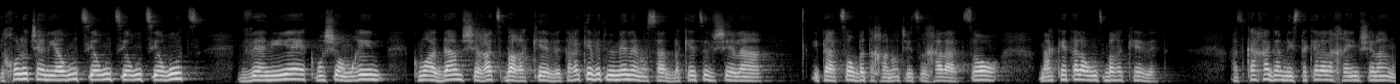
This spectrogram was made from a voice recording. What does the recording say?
יכול להיות שאני ארוץ, ירוץ, ירוץ, ירוץ, ואני אהיה, כמו שאומרים, כמו אדם שרץ ברכבת. הרכבת ממילא נוסעת בקצב שלה, היא תעצור בתחנות שהיא צריכה לעצור. מה הקטע לרוץ ברכבת? אז ככה גם להסתכל על החיים שלנו.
